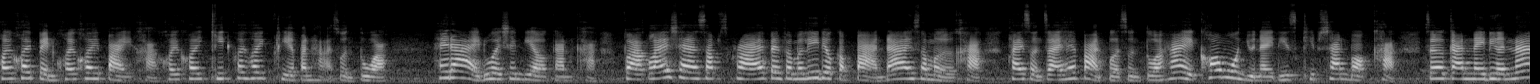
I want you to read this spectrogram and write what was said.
ค่อยๆเป็น ค่อยๆไปค่ะ ค่อยๆคคิด ค่อย ๆ เคลียร์ปัญหาส่วนตัว ให้ได้ด้วยเช่นเดียวกันค่ะ ฝากไลค์แชร์ Subscribe เป็น Family เดียวกับป่านได้เสมอค่ะ ใครสนใจให้ป่านเปิดส่วนตัวให้ข้อมูลอยู่ใน Description Box ค่ะ เจอกันในเดือนหน้า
